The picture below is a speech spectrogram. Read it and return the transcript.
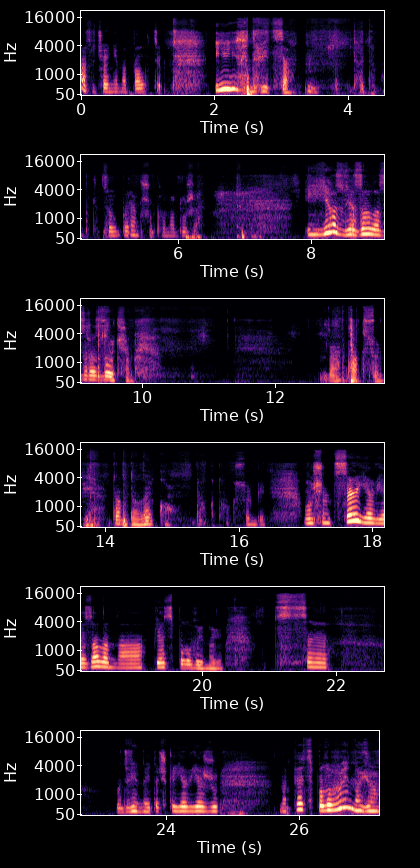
на звичайній моталці. І дивіться, давайте, мабуть, це оберемо, щоб воно дуже. І я зв'язала зразочок. Да, так собі, так далеко, собі. В общем, це я в'язала на 5,5. Це дві ниточки я в'яжу на 5,5.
